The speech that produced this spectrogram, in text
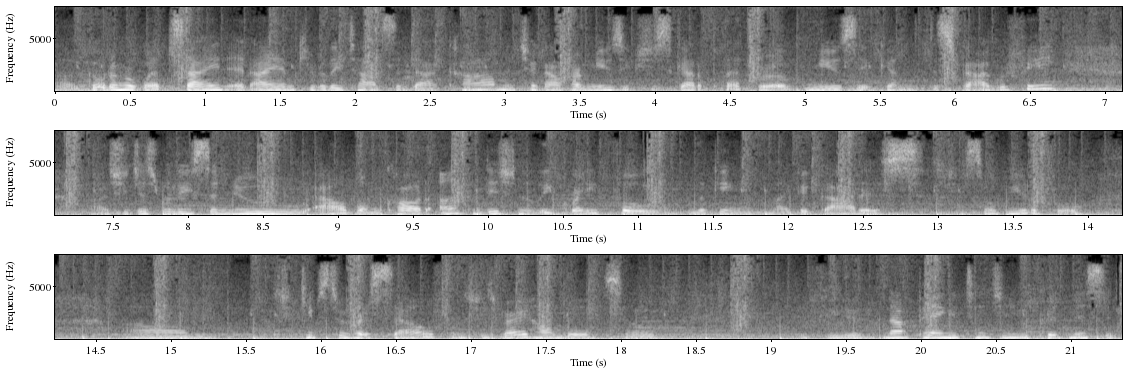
Uh, go to her website at imkimberlythompson.com and check out her music. She's got a plethora of music and discography. Uh, she just released a new album called Unconditionally Grateful, looking like a goddess. She's so beautiful. Um, keeps to herself and she's very humble. So if you're not paying attention, you could miss it.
